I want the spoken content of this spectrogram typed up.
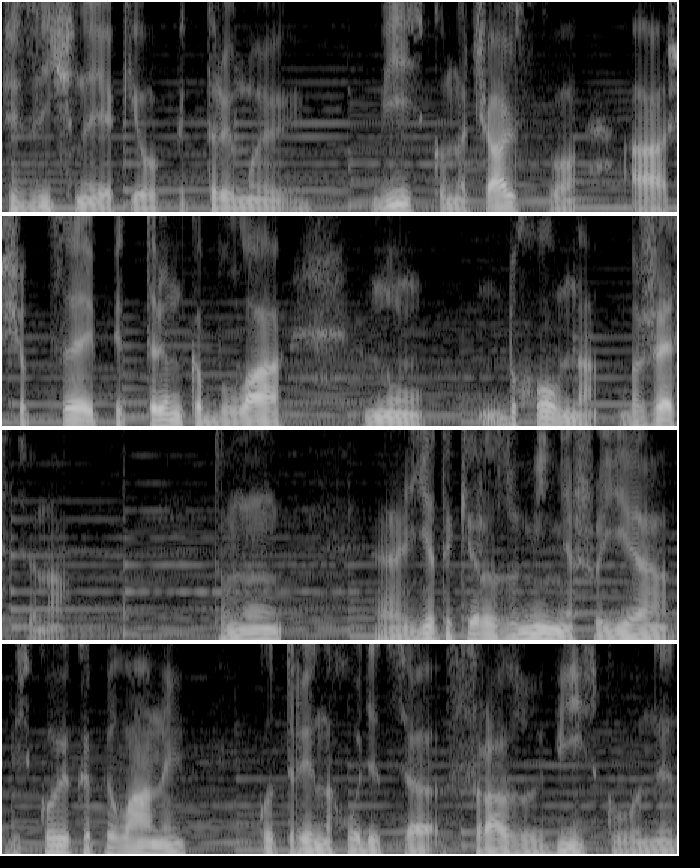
фізично, як його підтримує військо, начальство, а щоб ця підтримка була ну, духовна, божественна. Тому е, є таке розуміння, що є військові капелани, котрі знаходяться зразу в війську, вони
